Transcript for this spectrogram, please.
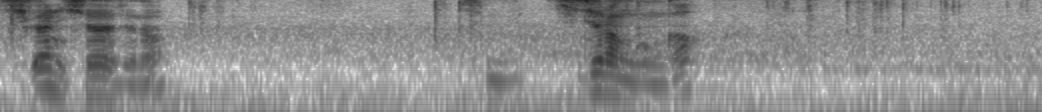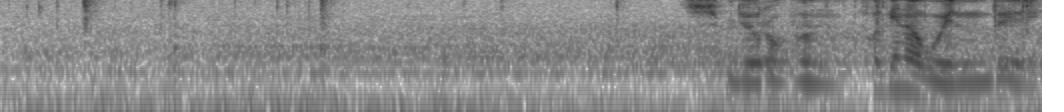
시간이 지나야 되나? 지금 기절한 건가? 지금 여러분 확인하고 있는데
